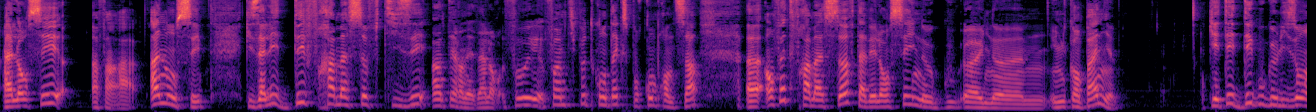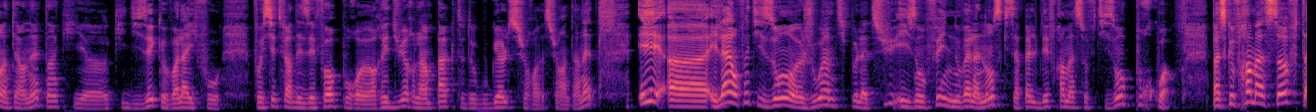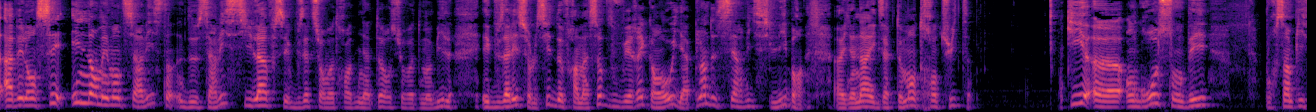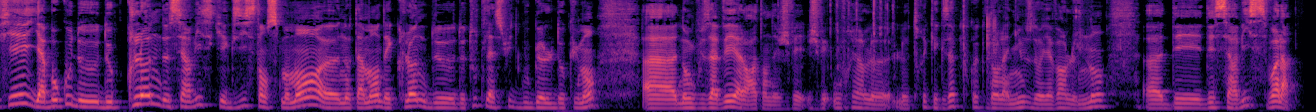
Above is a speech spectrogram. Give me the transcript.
a lancé enfin a annoncé qu'ils allaient déframasoftiser Internet. Alors, il faut, faut, un petit peu de contexte pour comprendre ça. Euh, en fait, Framasoft avait lancé euh, une campagne qui était dégooglisons Internet, hein, qui, euh, qui disait que voilà, il faut, faut essayer de faire des efforts pour euh, réduire l'impact de Google sur, euh, Internet. Et, là, en fait, ils ont joué un petit peu là-dessus et ils ont fait une nouvelle annonce qui s'appelle Déframasoftisons. Pourquoi? Parce que Framasoft avait lancé énormément de services. De services. Si là, vous êtes sur votre ordinateur ou sur votre mobile et que vous allez sur le site de Framasoft, vous verrez qu'en haut, il y a plein de services libres. il y en a exactement 38 qui, en gros, sont des pour simplifier, il y a beaucoup de, clones de services qui existent en ce moment, euh, notamment des clones de, toute la suite Google Documents. Euh, donc vous avez, alors attendez, je vais, ouvrir le, truc exact, pourquoi que dans la news doit y avoir le nom euh, des services? Voilà,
